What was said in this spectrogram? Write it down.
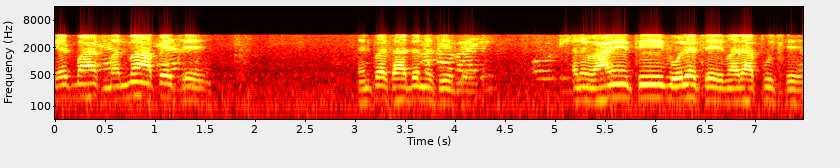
એક માણસ મનમાં આપે છે. એની પાસે સાધન નથી એટલે. અને વાણી થી બોલે છે મારે આપવું છે.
